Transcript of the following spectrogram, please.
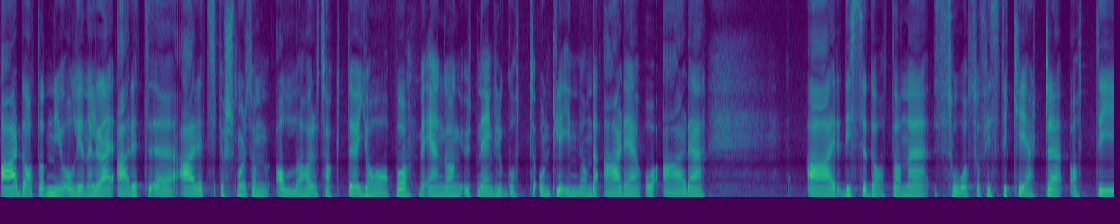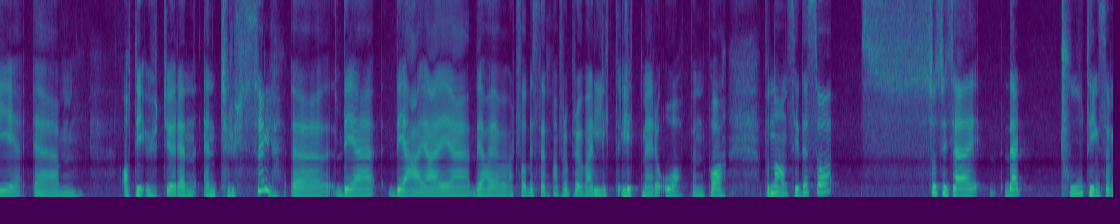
er data den nye oljen eller ei, er et, eh, er et, spørsmål som alle har sagt eh, ja på med en gang, uten egentlig gått ordentlig inn i om det er det. Og er det Er disse dataene så sofistikerte at de eh, at de utgjør en, en trussel, eh, det, det, jeg, det, har jeg i hvert fall bestemt meg for å prøve å være litt, litt mer åpen på. På den annen side så, så syns jeg det er to ting som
